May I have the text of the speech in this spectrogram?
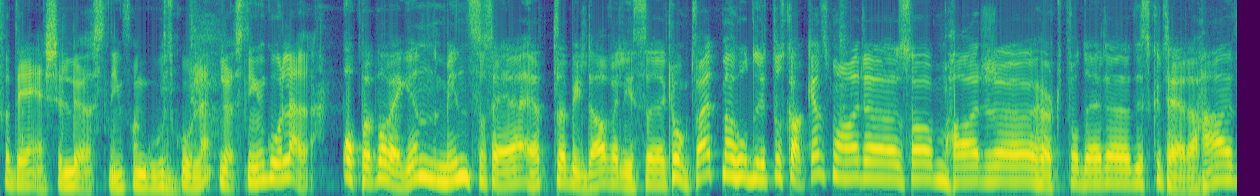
for det er ikke løsning for en god skole. Løsning er gode lærere. Oppe på veggen min så ser jeg et bilde av Elise Klungtveit med hodet litt på skaken, som har, eh, som har hørt på dere diskutere her.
